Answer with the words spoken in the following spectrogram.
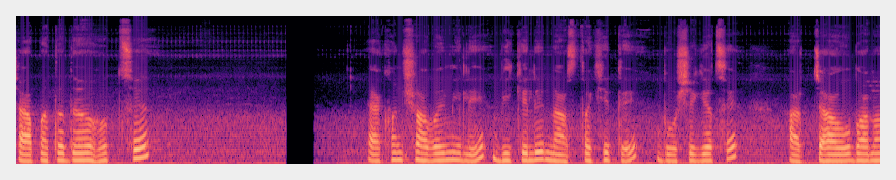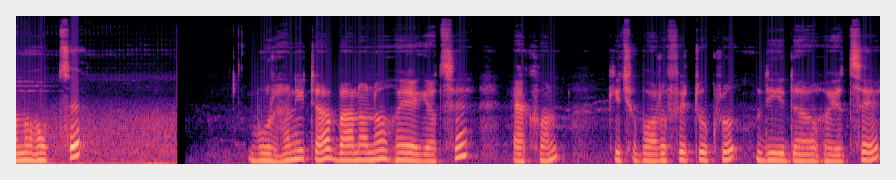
চা পাতা দেওয়া হচ্ছে। এখন সবাই মিলে বিকেলের নাস্তা খেতে বসে গেছে আর চাও বানানো হচ্ছে। বুরহানিটা বানানো হয়ে গেছে। এখন কিছু বরফের টুকরো দিয়ে দেওয়া হয়েছে।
